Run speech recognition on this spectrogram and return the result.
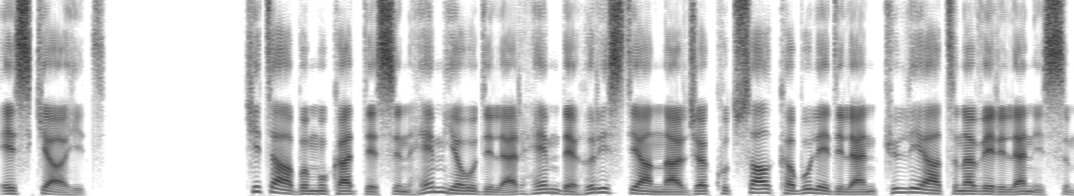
Eski Ahit Kitab-ı Mukaddes'in hem Yahudiler hem de Hristiyanlarca kutsal kabul edilen külliyatına verilen isim.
